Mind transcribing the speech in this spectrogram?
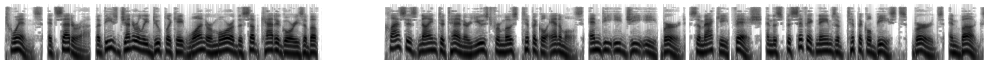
twins, etc., but these generally duplicate one or more of the subcategories above Classes 9 to 10 are used for most typical animals, ndege bird, samaki fish, and the specific names of typical beasts, birds, and bugs.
